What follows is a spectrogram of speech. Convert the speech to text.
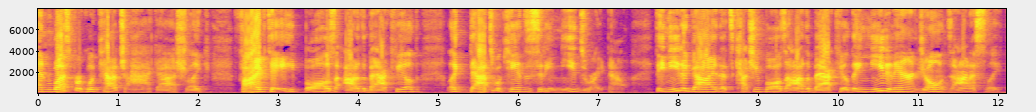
And Westbrook would catch, ah, gosh, like five to eight balls out of the backfield. Like that's what Kansas City needs right now. They need a guy that's catching balls out of the backfield. They need an Aaron Jones, honestly.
